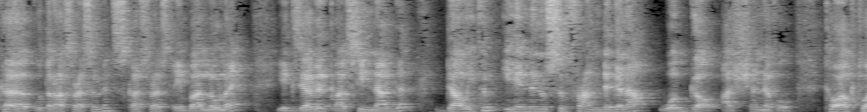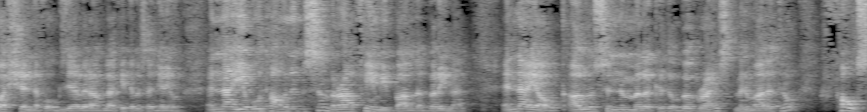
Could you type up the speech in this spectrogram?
ከቁጥር 18 እስከ 19 ባለው ላይ የእግዚአብሔር ቃል ሲናገር ዳዊትም ይሄንኑ ስፍራ እንደገና ወጋው፣ አሸነፈው፣ ተዋግቶ አሸነፈው። እግዚአብሔር አምላክ የተመሰገነ ይሁን እና የቦታውንም ስም ራፊ የሚባል ነበር ይላል እና ያው ቃሉን ስንመለከተው በዕብራይስጥ ምን ማለት ነው? ፈውስ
